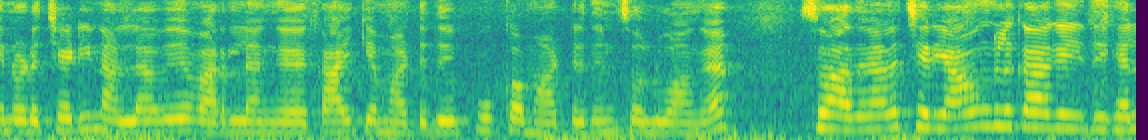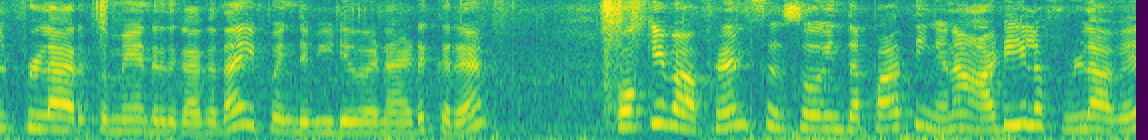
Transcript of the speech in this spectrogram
என்னோடய செடி நல்லாவே வரலங்க. காய்க்க மாட்டுது பூக்க மாட்டுதுன்னு சொல்லுவாங்க. ஸோ அதனால் சரி அவங்களுக்காக இது ஹெல்ப்ஃபுல்லாக இருக்குமேன்றதுக்காக தான் இப்போ இந்த வீடியோவை நான் எடுக்கிறேன். ஓகேவா ஃப்ரெண்ட்ஸ் ஸோ இந்த பார்த்தீங்கன்னா அடியில் ஃபுல்லாகவே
